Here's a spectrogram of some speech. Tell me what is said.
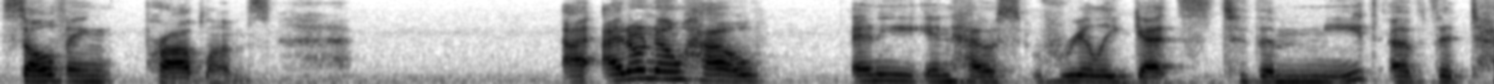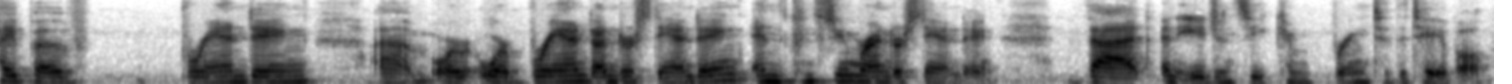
solving problems. I, I don't know how any in-house really gets to the meat of the type of branding um, or, or brand understanding and consumer understanding that an agency can bring to the table.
